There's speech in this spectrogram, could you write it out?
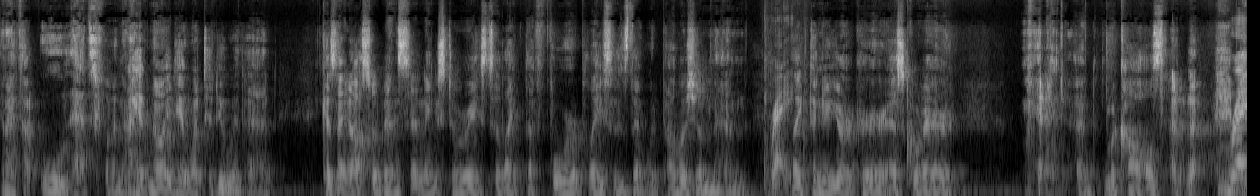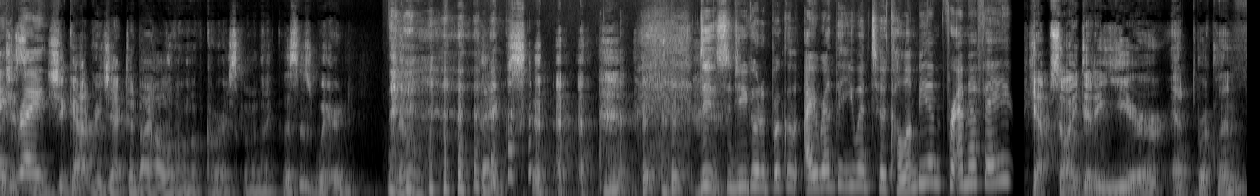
And I thought, ooh, that's fun. I have no idea what to do with that. Because I'd also been sending stories to like the four places that would publish them then. Right. Like the New Yorker, Esquire, uh, McCall's. I don't know. Right, and just, right. You got rejected by all of them, of course, going like, this is weird. No, thanks. did, so, do you go to Brooklyn? I read that you went to Columbia for MFA. Yep. So I did a year at Brooklyn,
